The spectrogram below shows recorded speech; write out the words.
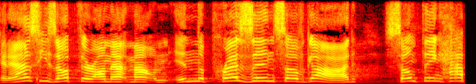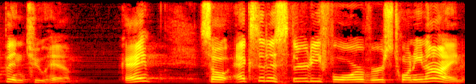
And as he's up there on that mountain in the presence of God, something happened to him. Okay? So, Exodus 34, verse 29.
